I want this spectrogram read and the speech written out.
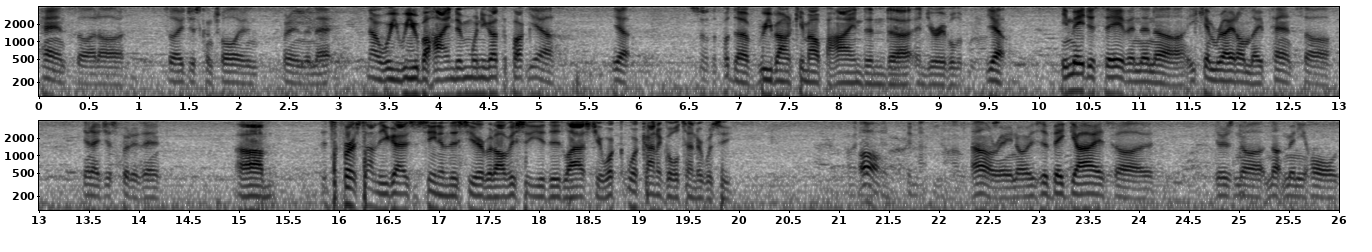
pants, so I uh, so I just control it and put it in the net. Now, were you, were you behind him when you got the puck? Yeah, yeah. So the, the rebound came out behind, and uh, and you're able to. Yeah. He made the save and then uh, he came right on my pants, so then I just put it in. Um, it's the first time that you guys have seen him this year, but obviously you did last year. What what kind of goaltender was he? Oh. I don't really know. He's a big guy, so there's not not many holes.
